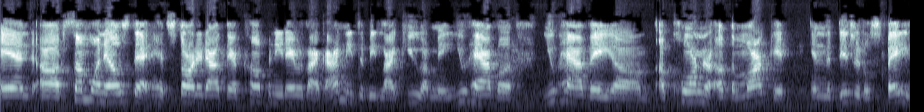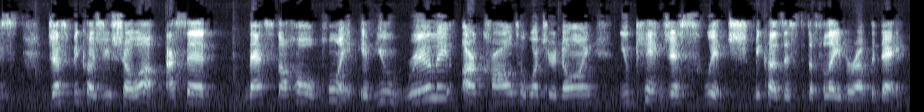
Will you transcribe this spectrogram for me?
And uh, someone else that had started out their company, they were like, I need to be like you. I mean, you have a you have a um, a corner of the market in the digital space just because you show up. I said, that's the whole point. If you really are called to what you're doing, you can't just switch because it's the flavor of the day,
